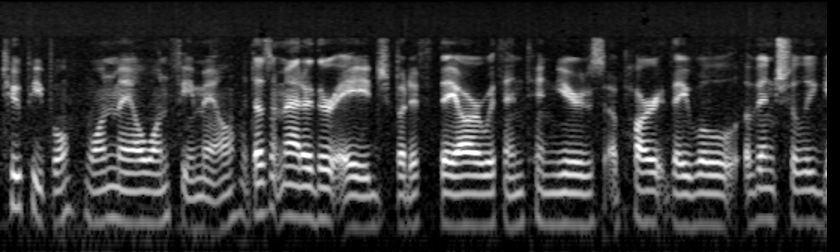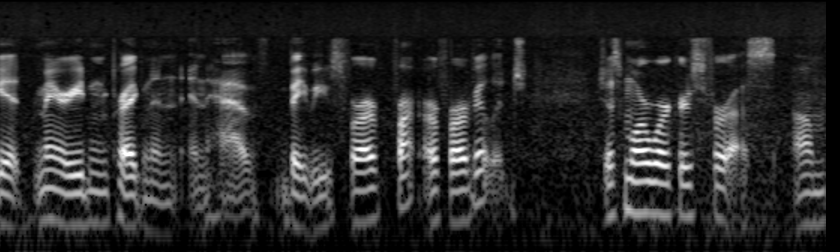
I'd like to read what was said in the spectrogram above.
two people, one male, one female. It doesn't matter their age, but if they are within 10 years apart, they will eventually get married and pregnant and have babies for our far or for our village. Just more workers for us. Um,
